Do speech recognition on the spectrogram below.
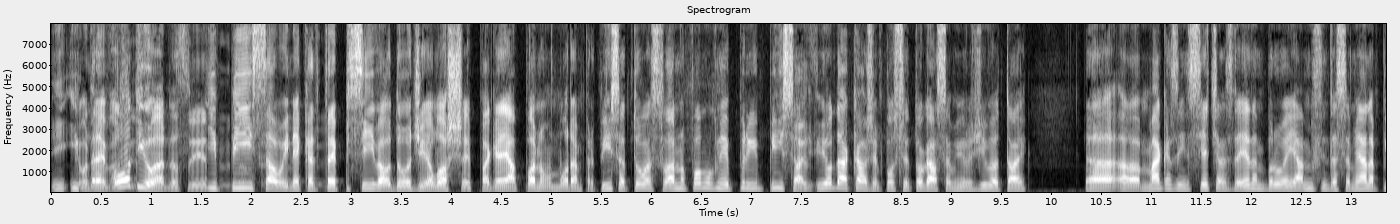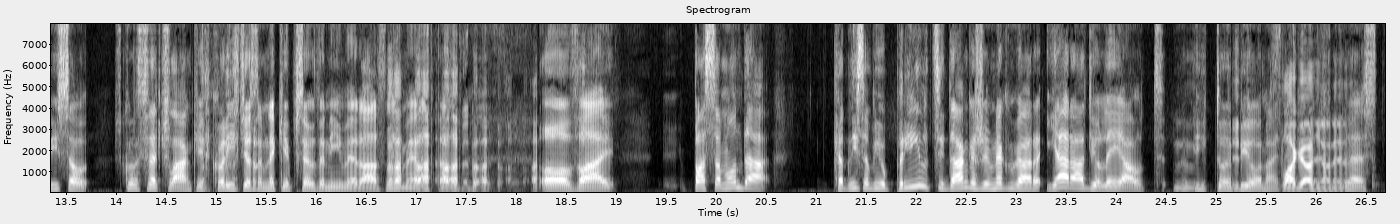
I, i prevodio stvar na svijetu, i pisao i nekad prepisivao, dođe loše, pa ga ja ponovo moram prepisati, to vam stvarno pomogne pri pisanju. I onda kažem, poslije toga sam i uređivao taj uh, uh, magazin, sjećam se da jedan broj, ja mislim da sam ja napisao skoro sve članke, koristio sam neke pseudonime, razne, ovaj, pa sam onda, kad nisam bio u prilici da angažujem nekoga, ja radio layout i to je bio onaj... Slaganje, one. Jest.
